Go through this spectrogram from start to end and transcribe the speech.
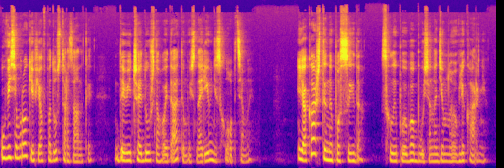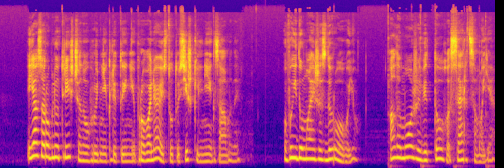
У вісім років я впаду з тарзанки, де відчайдушно гойдатимусь на рівні з хлопцями. Яка ж ти непосида, схлипує бабуся наді мною в лікарні. Я зароблю тріщину у грудній клітині і проваляюсь тут усі шкільні екзамени. Вийду майже здоровою, але, може, від того серце моє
